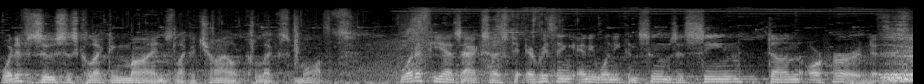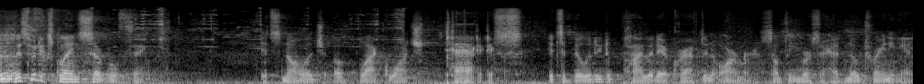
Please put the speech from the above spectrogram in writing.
What if Zeus is collecting minds like a child collects moths? What if he has access to everything anyone he consumes has seen, done, or heard? This would explain several things. Its knowledge of Blackwatch tactics, its ability to pilot aircraft in armor, something Mercer had no training in,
